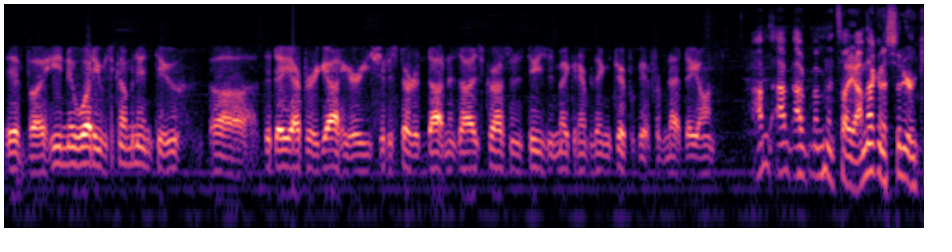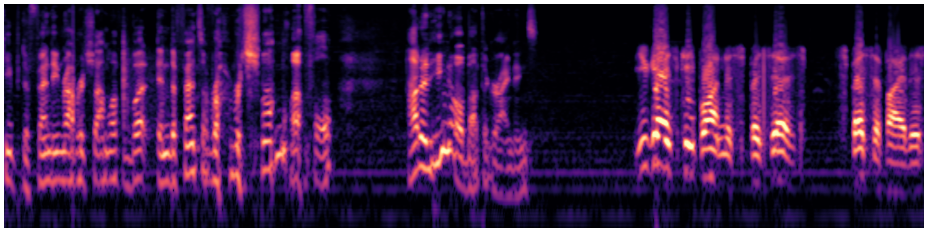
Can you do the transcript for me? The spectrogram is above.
If uh, he knew what he was coming into uh, the day after he got here, he should have started dotting his I's, crossing his T's, and making everything triplicate from that day on. I'm, I'm, I'm going to tell you, I'm not going to sit here and keep defending Robert Schaumleffel, but in defense of Robert Schaumleffel, how did he know about the grindings? You guys keep wanting to speci- specify this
